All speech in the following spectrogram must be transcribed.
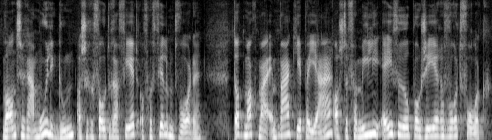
Want ze gaan moeilijk doen als ze gefotografeerd of gefilmd worden. Dat mag maar een paar keer per jaar als de familie even wil poseren voor het volk.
